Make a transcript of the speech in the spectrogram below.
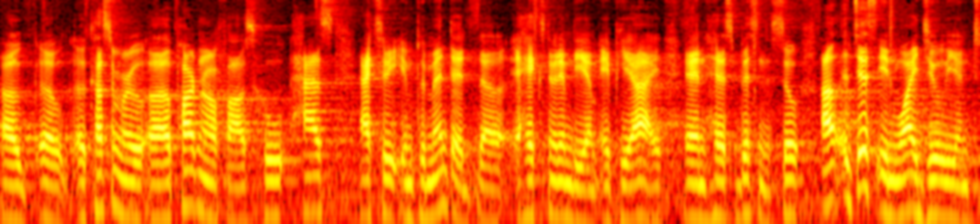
a, a customer, a partner of ours who has actually implemented the Hexnode MDM API in his business. So I'll just invite Julien to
